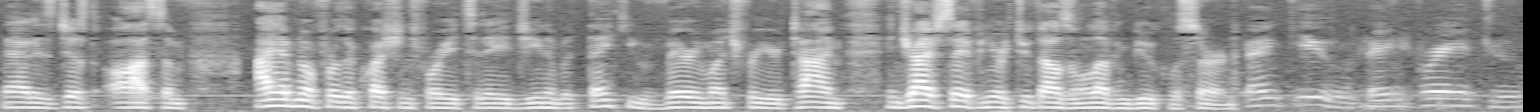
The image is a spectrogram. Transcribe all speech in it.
That is just awesome. I have no further questions for you today, Gina, but thank you very much for your time and drive safe in your 2011 Buick Lucerne. Thank you. Thank Fred too.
